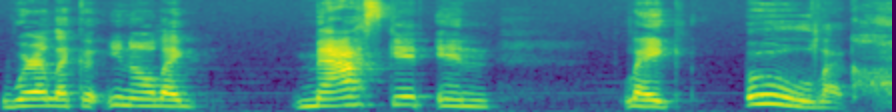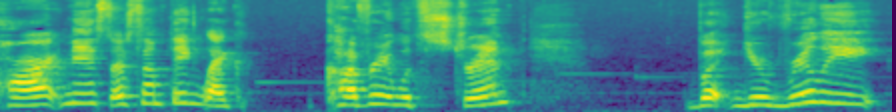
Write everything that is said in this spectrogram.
wear like a, you know, like mask it in like, ooh, like hardness or something, like cover it with strength. But you really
